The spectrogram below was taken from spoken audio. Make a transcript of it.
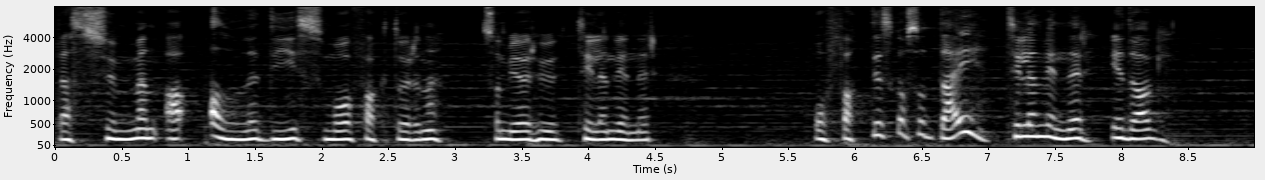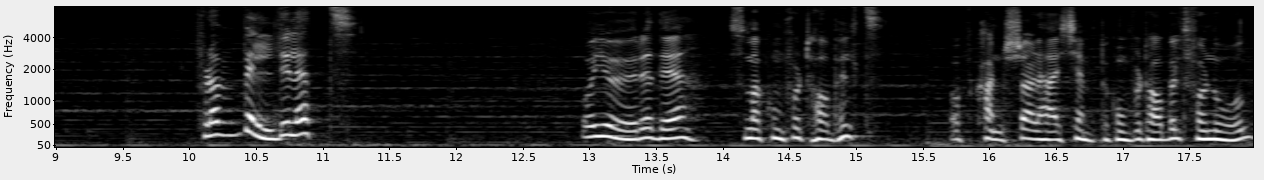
Det er summen av alle de små faktorene som gjør hun til en vinner. Og faktisk også deg til en vinner i dag. For det er veldig lett å gjøre det som er komfortabelt. Og kanskje er det her kjempekomfortabelt for noen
